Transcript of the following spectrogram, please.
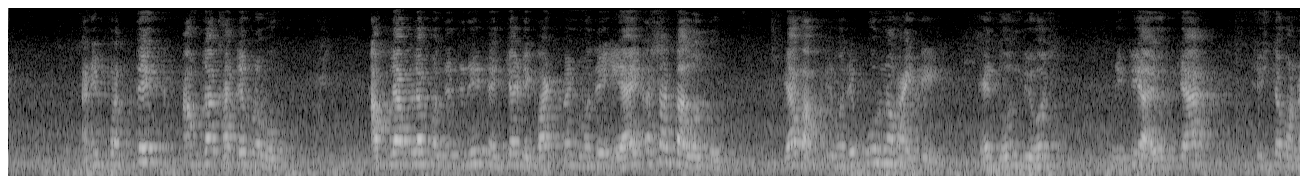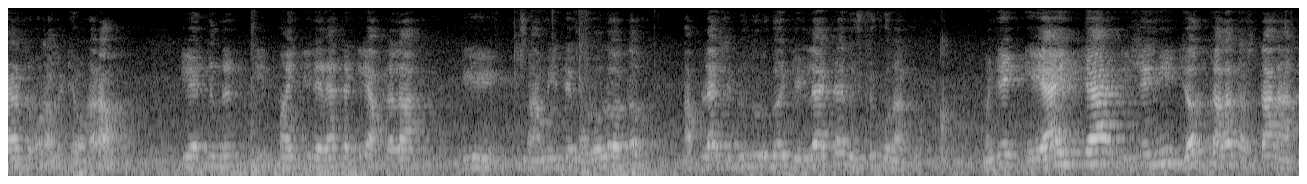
आणि प्रत्येक आमचा खातेप्रमुख आपल्या आपल्या पद्धतीने त्यांच्या डिपार्टमेंटमध्ये ए आय कसा चालवतो या बाबतीमध्ये पूर्ण माहिती हे दोन दिवस नीती आयोगच्या शिष्टमंडळासमोर आम्ही ठेवणार आहोत. ही एकंदरीत ही माहिती देण्यासाठी आपल्याला ही आम्ही ते बोलवलं होतं. आपल्या सिंधुदुर्ग जिल्ह्याच्या दृष्टिकोनातून. म्हणजे ए आयच्या दिशेने जग चालत असताना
